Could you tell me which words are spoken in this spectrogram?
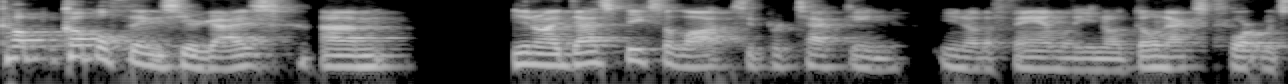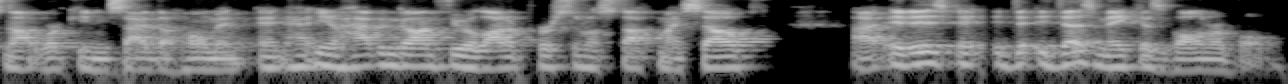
Couple, couple things here, guys. Um, you know, that speaks a lot to protecting, you know, the family. You know, don't export what's not working inside the home, and and you know, having gone through a lot of personal stuff myself, uh, it is it, it does make us vulnerable.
